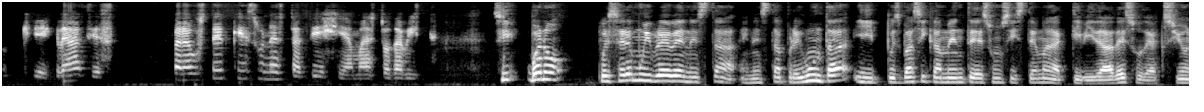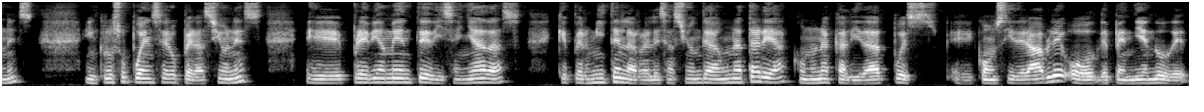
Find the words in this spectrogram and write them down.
Ok, gracias. Para usted, ¿qué es una estrategia, maestro David? Sí, bueno, pues seré muy breve en esta, en esta pregunta y pues básicamente es un sistema de actividades o de acciones, incluso pueden ser operaciones eh, previamente diseñadas que permiten la realización de una tarea con una calidad pues eh, considerable o dependiendo de,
